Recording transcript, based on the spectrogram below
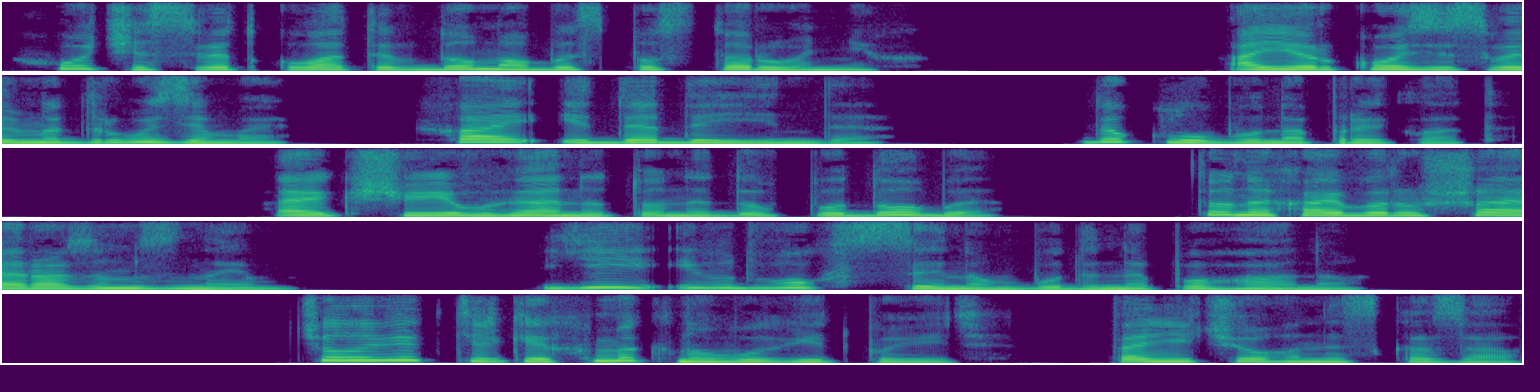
хоче святкувати вдома без посторонніх, а Юрко зі своїми друзями хай іде деінде, до клубу, наприклад. А якщо Євгену то не до вподоби, то нехай вирушає разом з ним. Їй і вдвох з сином буде непогано. Чоловік тільки хмикнув у відповідь та нічого не сказав.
